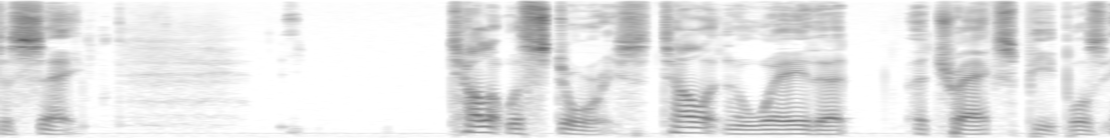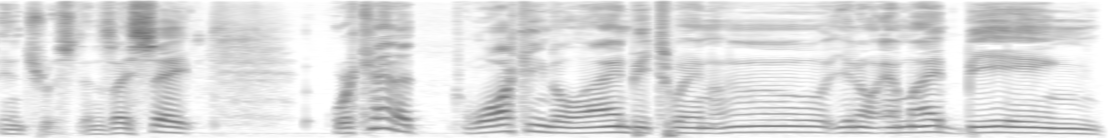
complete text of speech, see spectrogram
to say? tell it with stories, tell it in a way that attracts people's interest. And as I say, we're kind of walking the line between, oh, you know, am I being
